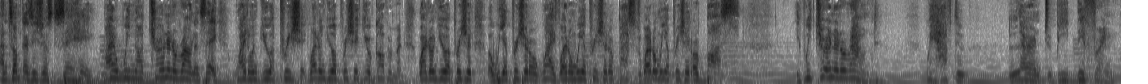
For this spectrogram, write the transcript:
and sometimes it's just to say, hey, why are we not turning around and say, why don't you appreciate? Why don't you appreciate your government? Why don't you appreciate, uh, we appreciate our wife? Why don't we appreciate our pastors? Why don't we appreciate our boss? If we turn it around, we have to learn to be different.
